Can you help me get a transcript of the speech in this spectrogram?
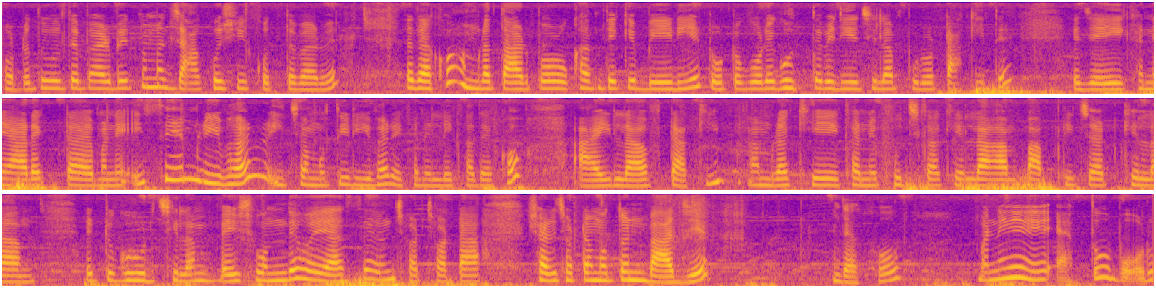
ফটো তুলতে পারবে, তোমার যা খুশি করতে পারবে। দেখো আমরা তারপর ওখান থেকে বেরিয়ে টোটো করে ঘুরতে বেরিয়েছিলাম পুরো টাকিতে। এই যে এইখানে আরেকটা মানে এই সেম রিভার ইচ্ছামতি রিভার এখানে লেখা দেখো আই লাভ টাকি আমরা খেয়ে এখানে ফুচকা খেলাম, পাপড়ি চাট খেলাম, একটু ঘুরছিলাম। বেশ সন্ধে হয়ে আসছে ছটা সাড়ে ছটা মতন বাজে। দেখো মানে এত বড়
